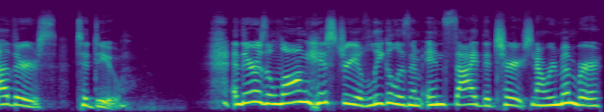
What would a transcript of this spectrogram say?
others to do. And there is a long history of legalism inside the church. Now, remember,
